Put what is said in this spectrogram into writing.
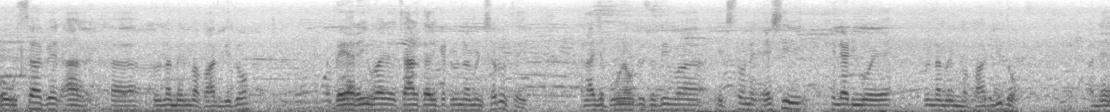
બહુ ઉત્સાહભેર આ ટુર્નામેન્ટમાં ભાગ લીધો. ગયા રવિવારે ચાર તારીખે ટુર્નામેન્ટ શરૂ થઈ. અને આજે પૂર્ણાવતિ સુધીમાં એકસો ને એંસી ખેલાડીઓએ ટુર્નામેન્ટમાં ભાગ લીધો. અને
